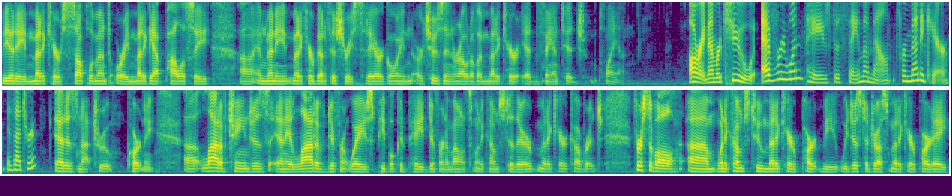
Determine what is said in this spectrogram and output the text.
be it a Medicare supplement or a Medigap policy. Uh, and many Medicare beneficiaries today are going are choosing the route of a Medicare Advantage plan. All right, number two, everyone pays the same amount for Medicare. Is that true? That is not true, Courtney. A uh, lot of changes and a lot of different ways people could pay different amounts when it comes to their Medicare coverage. First of all, um, when it comes to Medicare Part B, we just addressed Medicare Part A.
